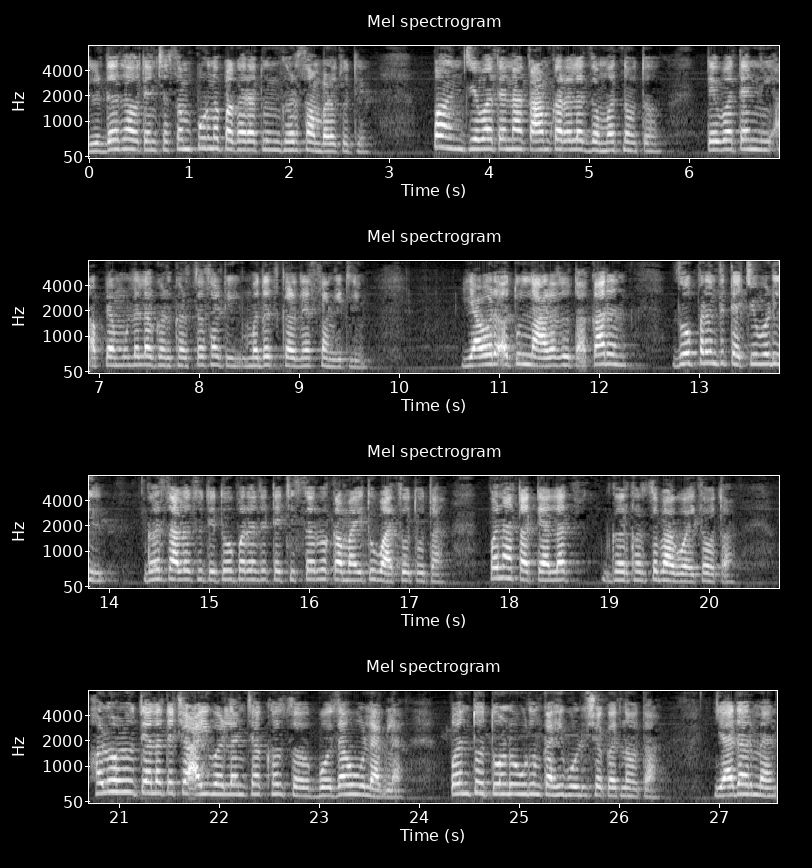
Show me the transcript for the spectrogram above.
गिरधरराव त्यांच्या संपूर्ण पगारातून घर सांभाळत होते. पण जेव्हा त्यांना काम करायला जमत नव्हतं तेव्हा त्यांनी आपल्या मुलाला घर खर्चासाठी मदत करण्यास सांगितली. यावर अतुल नाराज होता कारण जोपर्यंत त्याचे वडील घर चालत होते तोपर्यंत त्याची सर्व कमाई तो वाचवत होता. पण आता त्यालाच घर खर्च भागवायचा होता. हळूहळू त्याला त्याच्या आई वडिलांचा खर्च बोजा होऊ लागला पण तो तोंड उघडून काही बोलू शकत नव्हता. या दरम्यान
